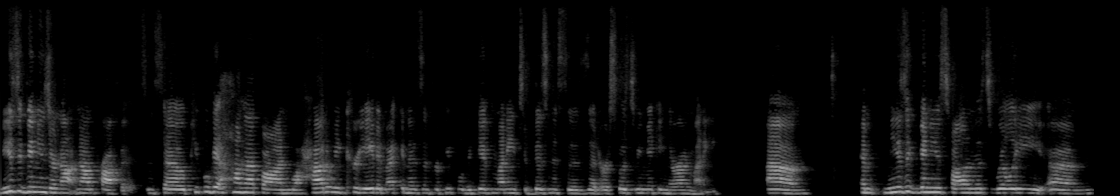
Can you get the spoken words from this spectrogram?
music venues are not nonprofits. And so people get hung up on, well, how do we create a mechanism for people to give money to businesses that are supposed to be making their own money? Um, and music venues fall in this really um,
